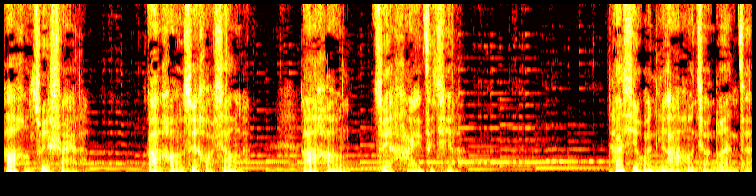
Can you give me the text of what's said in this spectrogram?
阿航最帅了，阿航最好笑了，阿航最孩子气了。他喜欢听阿航讲段子，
